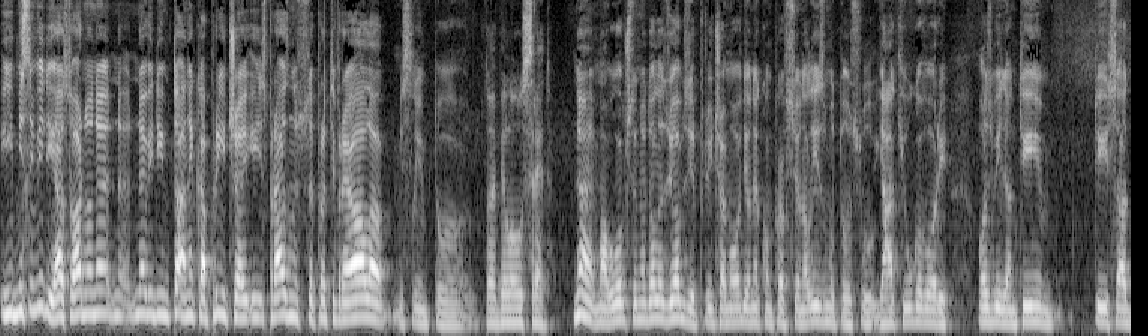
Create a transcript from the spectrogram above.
I mislim, vidi, ja stvarno ne, ne, ne vidim ta neka priča i ispraznili su se protiv Reala, mislim, to... To je bilo u sredu. Ne, ma uopšte ne dolazi u obzir, pričamo ovdje o nekom profesionalizmu, to su jaki ugovori, ozbiljan tim, ti sad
